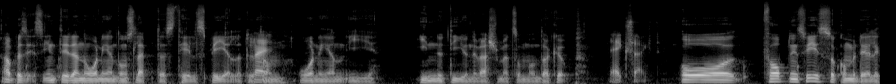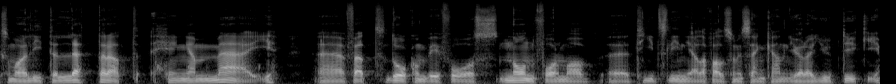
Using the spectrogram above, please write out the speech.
Ja, precis. Inte i den ordningen de släpptes till spelet, Nej. utan ordningen i, inuti universumet som de dök upp. Exakt. Och förhoppningsvis så kommer det liksom vara lite lättare att hänga med i. Eh, För att då kommer vi få oss någon form av eh, tidslinje i alla fall som vi sen kan göra djupdyk i.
